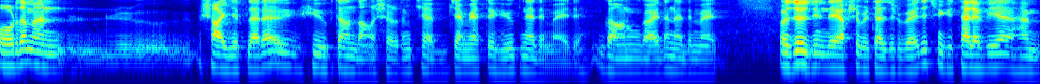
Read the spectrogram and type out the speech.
Orda mən şagirdlərə hüquqdan danışırdım ki, cəmiyyətdə hüquq nə deməkdir, qanun qayda nə deməkdir. Öz özlüyündə yaxşı bir təcrübə idi, çünki tələbəyə həm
